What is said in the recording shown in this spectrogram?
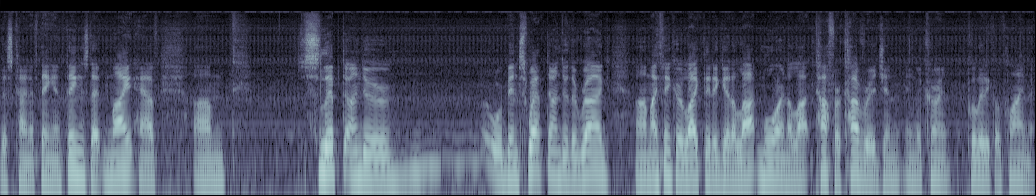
this kind of thing and things that might have um, slipped under or been swept under the rug, um, I think are likely to get a lot more and a lot tougher coverage in, in the current political climate.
